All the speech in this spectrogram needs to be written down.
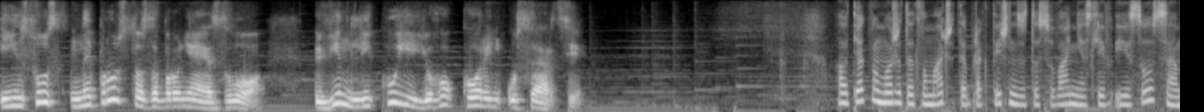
І Ісус не просто забороняє зло, Він лікує його корінь у серці. А от як ви можете тлумачити практичне застосування слів Ісуса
